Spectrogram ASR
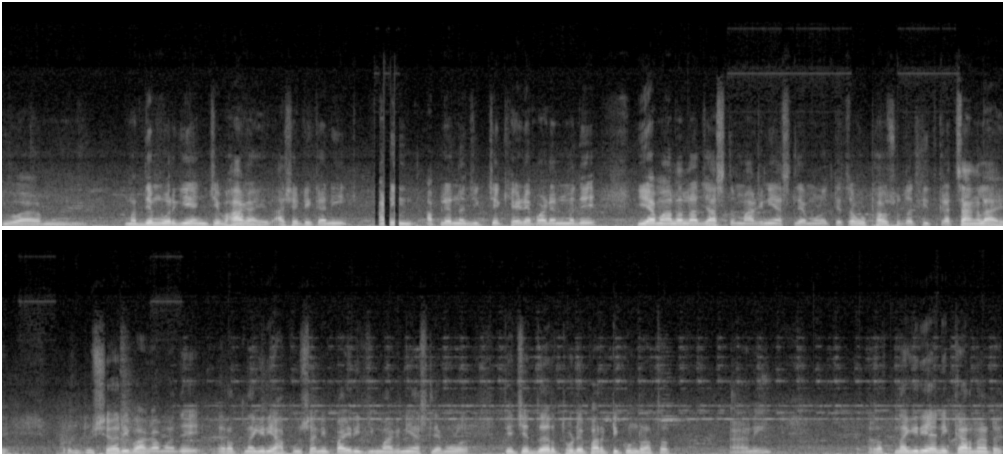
किंवा मध्यमवर्गीयांचे भाग आहेत अशा ठिकाणी आणि आपल्या नजीकच्या खेड्यापाड्यांमध्ये या मालाला जास्त मागणी असल्यामुळं त्याचा उठावसुद्धा तितका चांगला आहे. परंतु शहरी भागामध्ये रत्नागिरी हापूस आणि पायरीची मागणी असल्यामुळं त्याचे दर थोडेफार टिकून राहतात. आणि रत्नागिरी आणि कर्नाटक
